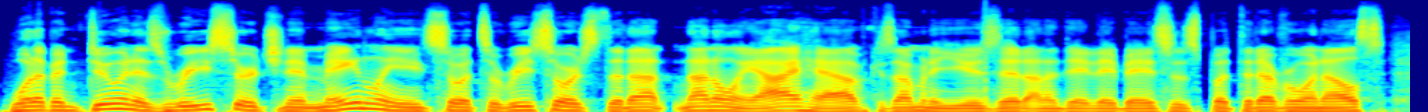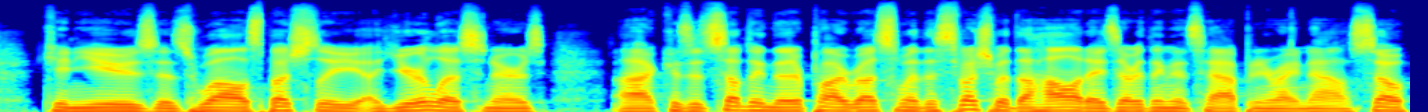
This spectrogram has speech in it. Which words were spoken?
what I've been doing is researching it mainly so it's a resource that not, not only I have because I'm going to use it on a day-to-day basis, but that everyone else can use as well, especially uh, your listeners, because uh, it's something that they're probably wrestling with, especially with the holidays, everything that's happening right now. So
